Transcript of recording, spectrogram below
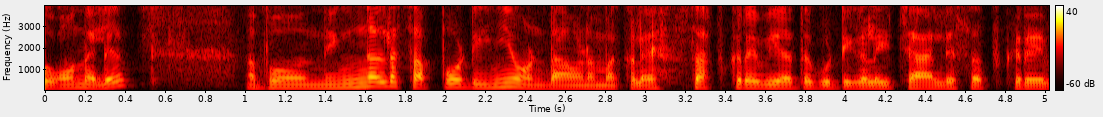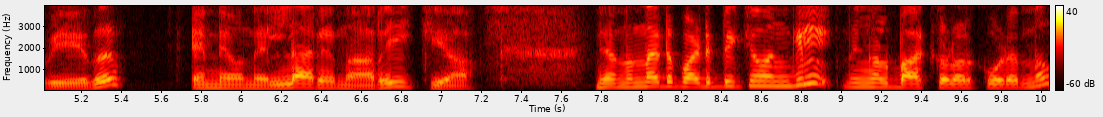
തോന്നൽ അപ്പോൾ നിങ്ങളുടെ സപ്പോർട്ട് ഇനിയും ഉണ്ടാവണം മക്കളെ. സബ്സ്ക്രൈബ് ചെയ്യാത്ത കുട്ടികൾ ഈ ചാനൽ സബ്സ്ക്രൈബ് ചെയ്ത് എന്നെ ഒന്ന് എല്ലാവരെയും ഒന്ന് അറിയിക്കുക. ഞാൻ നന്നായിട്ട് പഠിപ്പിക്കുമെങ്കിൽ നിങ്ങൾ ബാക്കിയുള്ളവർക്ക് കൂടെ ഒന്ന്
